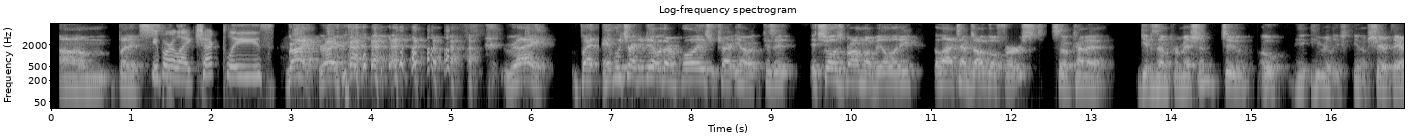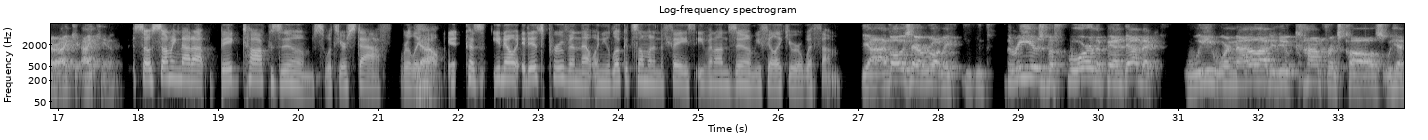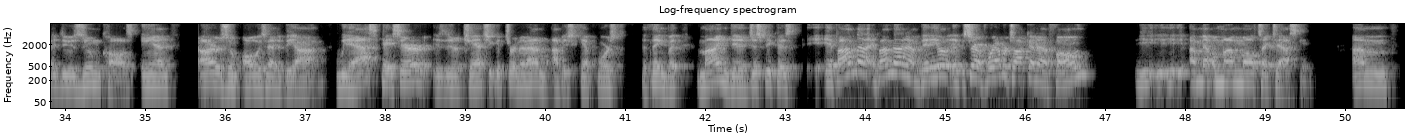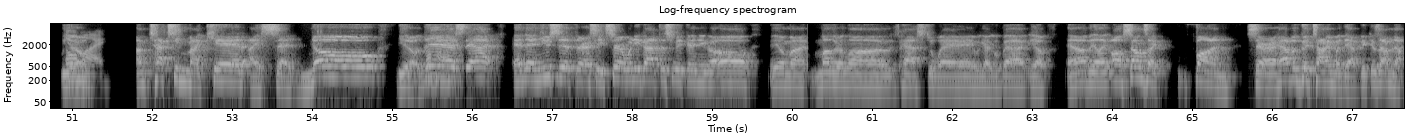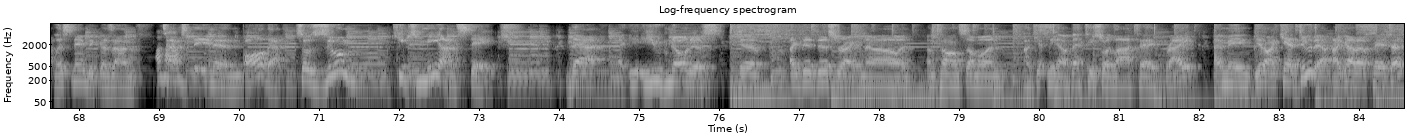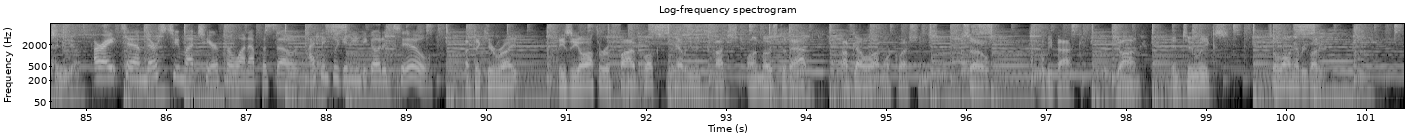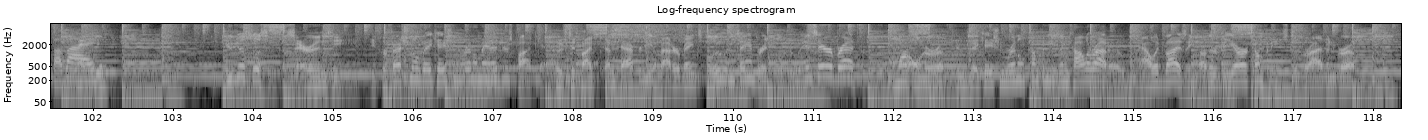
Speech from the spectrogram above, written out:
um, but it's people are it's, like, check, please. Right, right, right. But and we try to do that with our employees. We try, you know, because it it shows vulnerability. A lot of times I'll go first, so kind of gives them permission to oh he, he really you know shared there i can, I can so summing that up big talk zooms with your staff really yeah. help because you know it is proven that when you look at someone in the face even on zoom you feel like you were with them yeah i've always had a rule i mean three years before the pandemic we were not allowed to do conference calls we had to do zoom calls and Our Zoom always had to be on. We'd ask, hey, Sarah, is there a chance you could turn it on? Obviously, you can't force the thing, but mine did just because if I'm not if I'm not on video, if Sarah, if we're ever talking on a phone, you, you, I'm, I'm multitasking. I'm you oh know my. I'm texting my kid. I said no, you know, uh-huh. this, uh-huh. that. And then you sit there. I say, Sir, what do you got this weekend? You go, Oh, you know, my mother in law passed away. We got to go back, you know. And I'll be like, Oh, sounds like fun, Sarah. Have a good time with that because I'm not listening, because I'm uh-huh. texting and all that. So Zoom keeps me on stage that you'd notice if I did this right now and I'm telling someone, uh, get me a venti soy latte, right? I mean, you know, I can't do that. I got to pay attention to you. All right, Tim, there's too much here for one episode. I think we need to go to two. I think you're right. He's the author of five books. We haven't even touched on most of that. I've got a lot more questions. So we'll be back with John in two weeks. So long, everybody. Bye bye. You just listened to Sarah and T, the Professional Vacation Rental Managers podcast, hosted by Tim Cafferty of Outer Banks Blue and Sandbridge Blue, and Sarah Bradford, former owner of two vacation rental companies in Colorado, now advising other VR companies to thrive and grow.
